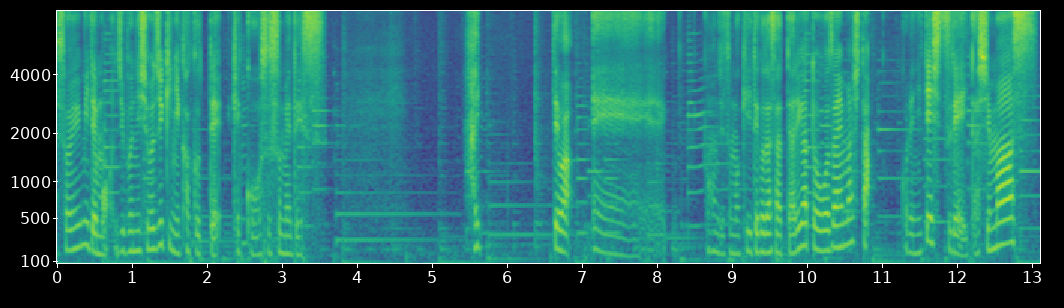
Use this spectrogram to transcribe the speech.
そういう意味でも自分に正直に書くって結構おすすめです。はい。では、えー、本日も聞いてくださってありがとうございました。これにて失礼いたします。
